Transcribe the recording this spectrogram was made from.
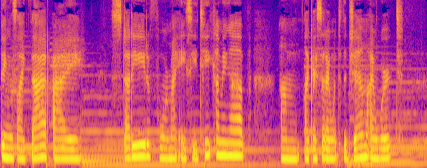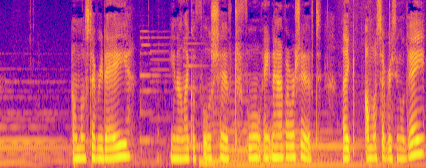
things like that. I studied for my ACT coming up. Um, like I said, I went to the gym. I worked almost every day, you know, like a full shift, full eight and a half hour shift, like almost every single day.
